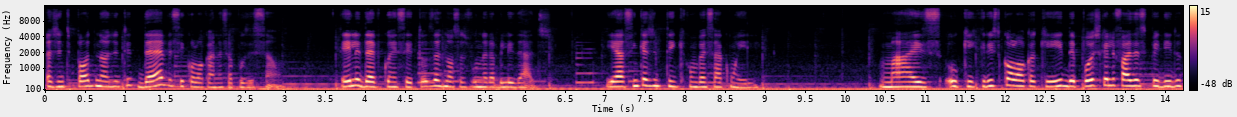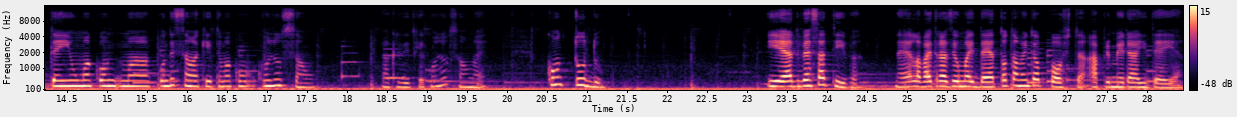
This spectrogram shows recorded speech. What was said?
A gente pode, não, a gente deve se colocar nessa posição. Ele deve conhecer todas as nossas vulnerabilidades. E é assim que a gente tem que conversar com ele. Mas o que Cristo coloca aqui, depois que ele faz esse pedido, tem uma, uma condição aqui, tem uma conjunção. Eu acredito que é conjunção, não é? Contudo, e é adversativa. Né? Ela vai trazer uma ideia totalmente oposta à primeira ideia.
